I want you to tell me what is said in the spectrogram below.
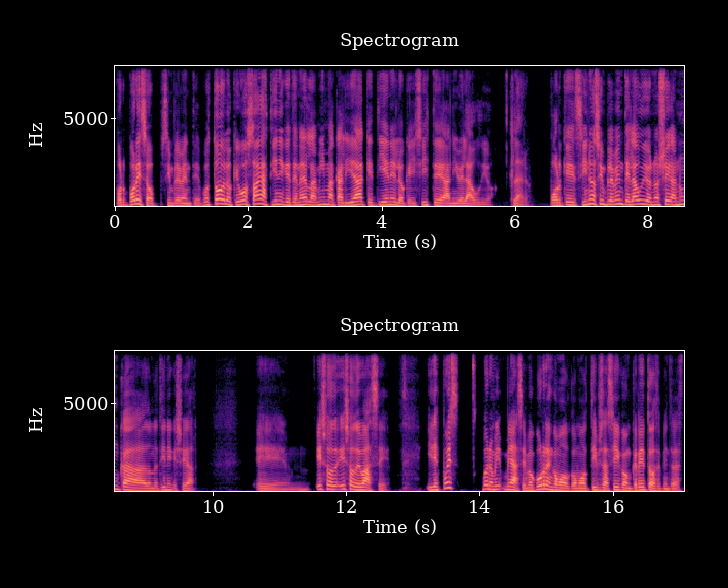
por, por, eso, simplemente. Vos, todo lo que vos hagas tiene que tener la misma calidad que tiene lo que hiciste a nivel audio. Claro. Porque si no, simplemente el audio no llega nunca a donde tiene que llegar. Eh, eso, eso de base. Y después, bueno, mira, se me ocurren como, como tips así concretos mientras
